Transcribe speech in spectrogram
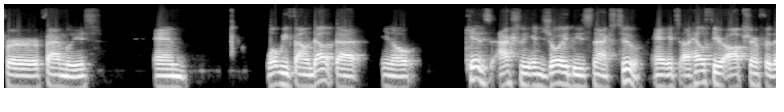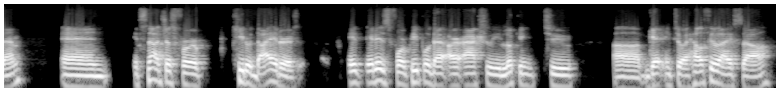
for families, and what we found out that you know kids actually enjoy these snacks too. And it's a healthier option for them. And it's not just for keto dieters. It, it is for people that are actually looking to uh, get into a healthy lifestyle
